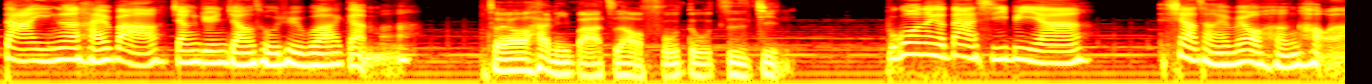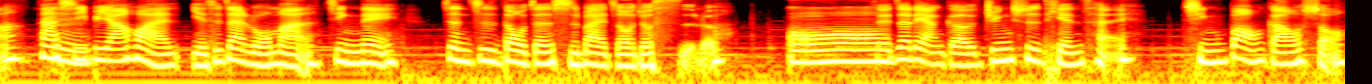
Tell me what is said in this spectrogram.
打赢了还把将军交出去，不知道干嘛。最后汉尼拔只好服毒自尽。不过那个大西庇阿下场也没有很好啦。大西庇阿后来也是在罗马境内。政治斗争失败之后就死了哦，所以这两个军事天才、情报高手，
